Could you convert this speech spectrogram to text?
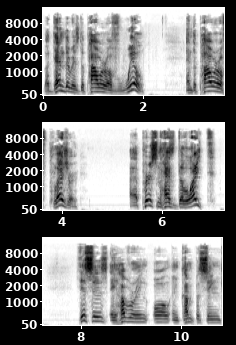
But then there is the power of will and the power of pleasure, a person has delight. This is a hovering, all encompassing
